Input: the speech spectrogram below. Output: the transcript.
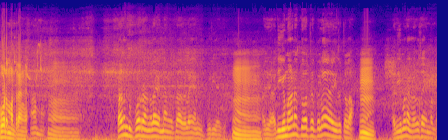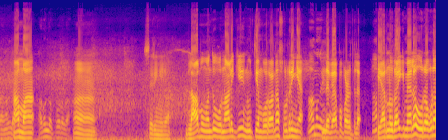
போட மாட்றாங்க. ஆமாம் கலந்து போடுறாங்களா என்னங்கிறது அதெல்லாம் எனக்கு புரியாது. அது அதிகமான தோட்டத்தில் இருக்கலாம். அதிகமான விவசாயம் பண்ணுறாங்கல்ல ஆமாம் அவங்க போடலாம். சரிங்கய்யா. லாபம் வந்து ஒரு நாளைக்கு நூற்றி ஐம்பது ரூபா தான் சொல்கிறீங்க ஆமாங்க இந்த வேப்ப பழத்தில். இரநூறுவாய்க்கு மேலே ஒரு ரூபா கூட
